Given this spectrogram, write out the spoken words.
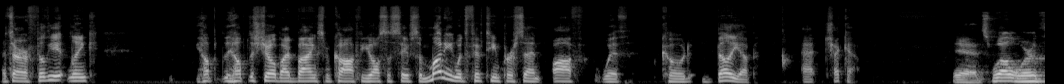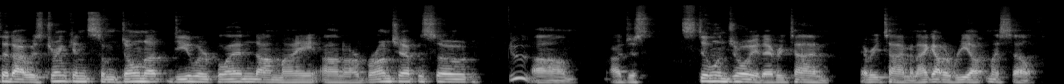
That's our affiliate link. You help help the show by buying some coffee. You also save some money with 15% off with code BELLYUP at checkout. Yeah, it's well worth it. I was drinking some donut dealer blend on my on our brunch episode. Ooh. Um, I just still enjoy it every time, every time, and I got to re up myself.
